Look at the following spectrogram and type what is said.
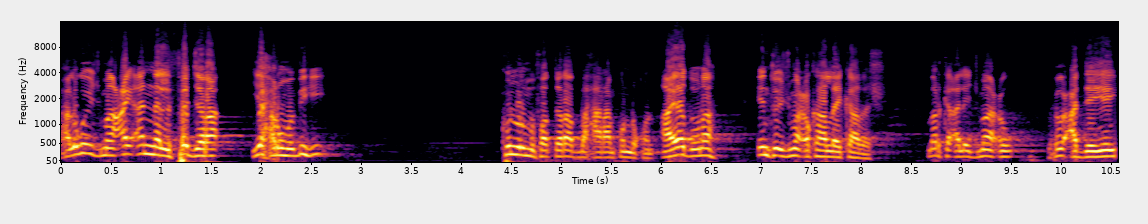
waxaa lagu ijmaacay ana alfajra yaxrumu bihi kul اlmufatiraat baa xaaraam ku noqon aayadduna intuu ijmacu ka hadlay ka hadashay marka alijmaacu wuxuu caddeeyey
